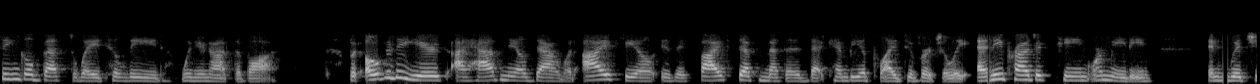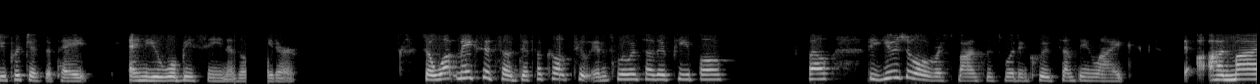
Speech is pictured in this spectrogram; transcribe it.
single best way to lead when you're not the boss. But over the years, I have nailed down what I feel is a five step method that can be applied to virtually any project team or meeting in which you participate, and you will be seen as a leader. So, what makes it so difficult to influence other people? Well, the usual responses would include something like, on my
